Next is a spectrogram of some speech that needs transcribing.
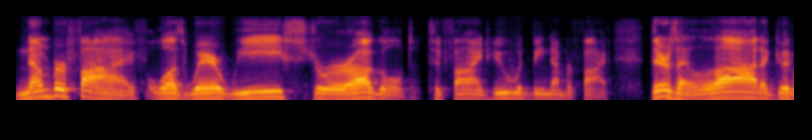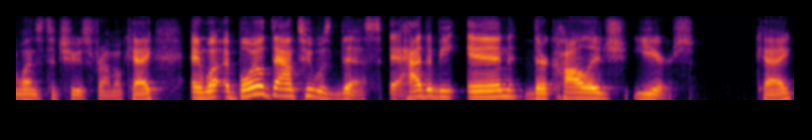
Number five was where we struggled to find who would be number five. There's a lot of good ones to choose from, okay? And what it boiled down to was this it had to be in their college years, okay?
